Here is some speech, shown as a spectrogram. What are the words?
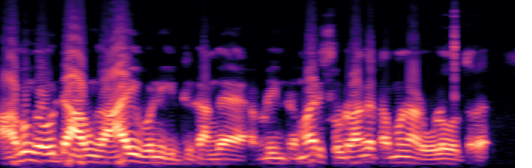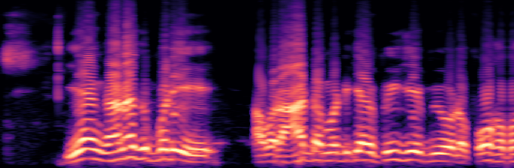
அவங்க விட்டு அவங்க ஆய்வு பண்ணிக்கிட்டு இருக்காங்க அப்படின்ற மாதிரி சொல்றாங்க தமிழ்நாடு உளவுத்துறை. ஏன் கணக்குப்படி அவர் ஆட்டோமேட்டிக்காக பிஜேபியோட போக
